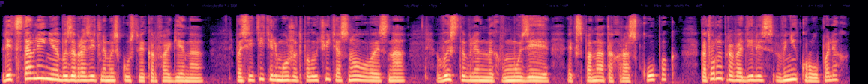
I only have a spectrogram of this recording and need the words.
Представление об изобразительном искусстве Карфагена посетитель может получить, основываясь на выставленных в музее экспонатах раскопок, которые проводились в некрополях,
